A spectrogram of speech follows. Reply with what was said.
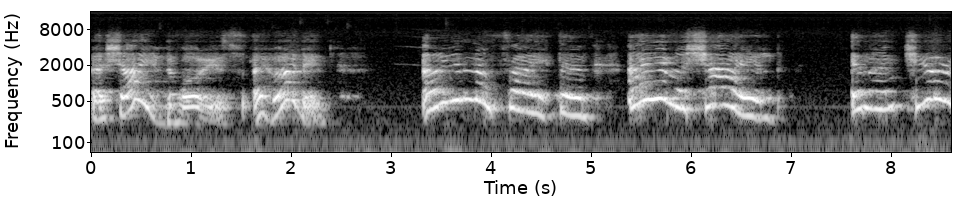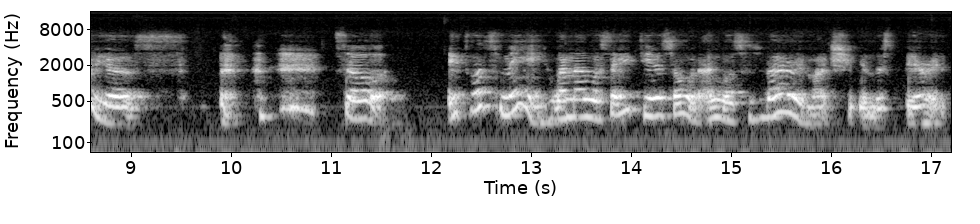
a child voice. I heard it. I am not frightened. I am a child and I'm curious. so it was me. When I was eight years old, I was very much in the spirit.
